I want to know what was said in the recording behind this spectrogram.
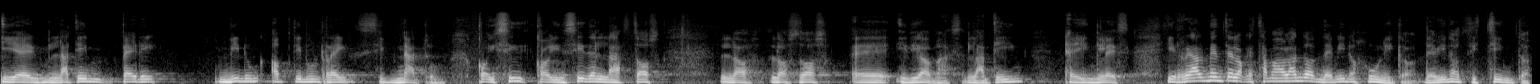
y en latín Very Vinum Optimum Rare Signatum. Coinciden las dos, los, dos eh, idiomas, latín e inglés. Y realmente lo que estamos hablando de vinos únicos, de vinos distintos,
